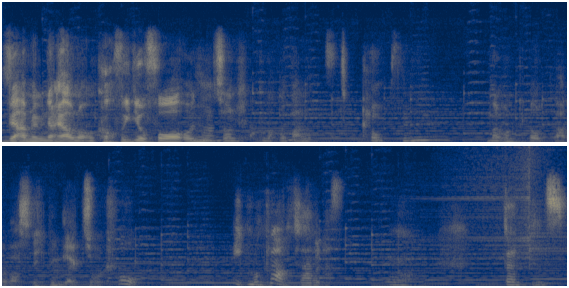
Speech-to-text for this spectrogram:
Wir haben nämlich nachher auch noch ein Kochvideo vor uns Mhm. und noch eine Bahn. Mein Hund klaut gerade was. Ich bin gleich zurück. Oh. Nico klaut gerade was. Dann ins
